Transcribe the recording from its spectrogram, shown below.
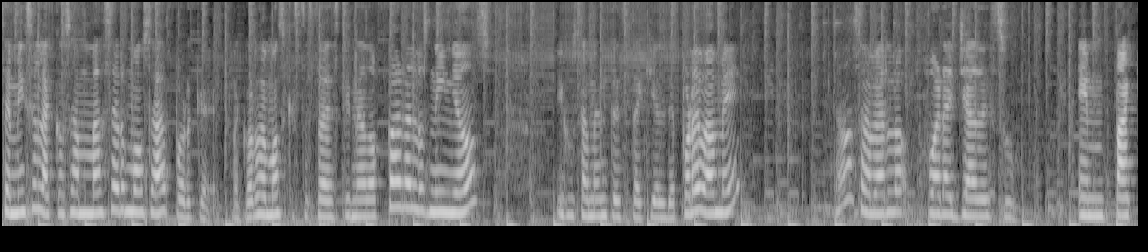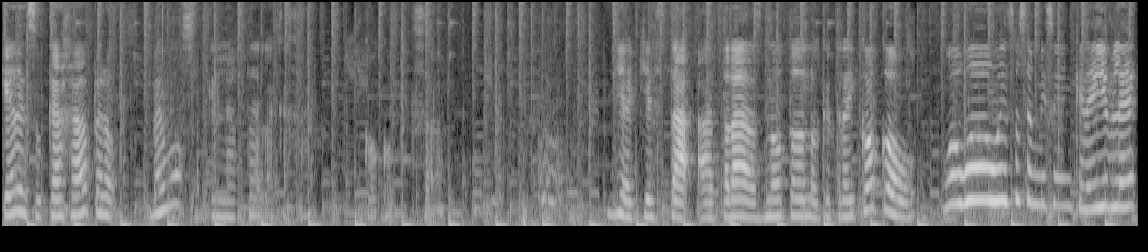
Se me hizo la cosa más hermosa porque recordemos que esto está destinado para los niños. Y justamente está aquí el de Pruébame. Vamos a verlo fuera ya de su empaque, de su caja. Pero vemos el arte de la caja. Coco Pixar. Y aquí está atrás, ¿no? Todo lo que trae Coco. ¡Wow, wow! Eso se me hizo increíble.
